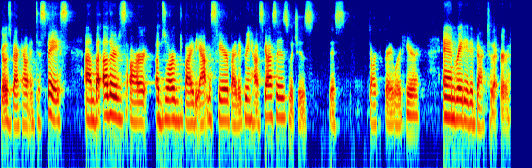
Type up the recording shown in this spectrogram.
goes back out into space, um, but others are absorbed by the atmosphere, by the greenhouse gases, which is this dark gray word here, and radiated back to the earth.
